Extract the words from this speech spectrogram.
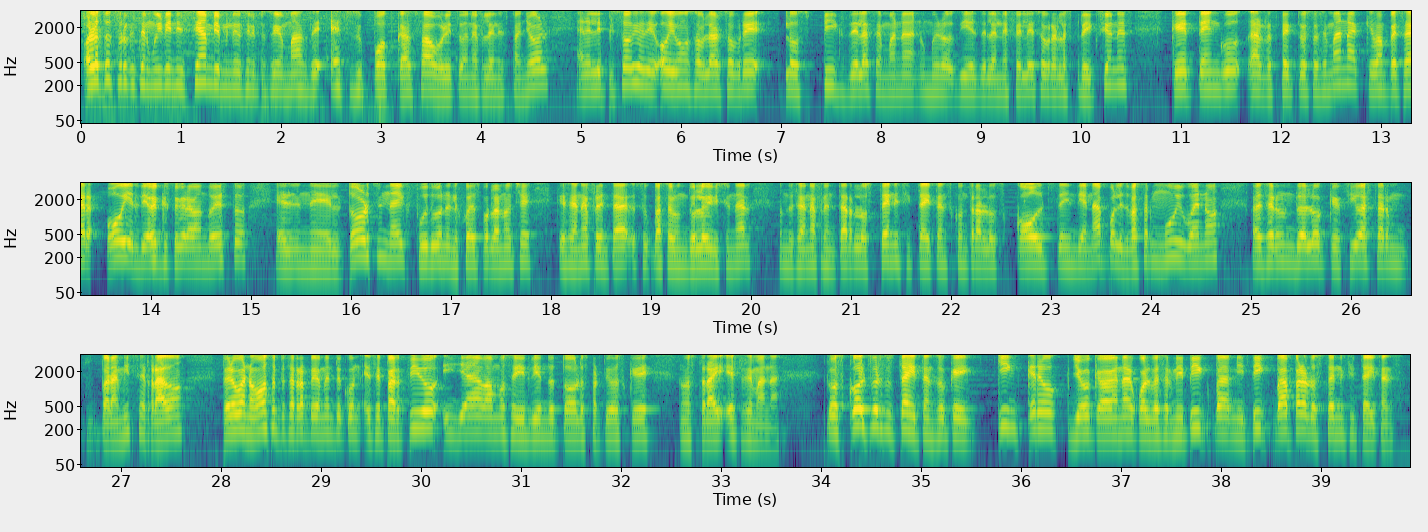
Hola a todos, espero que estén muy bien y sean bienvenidos a un episodio más de este su podcast favorito de NFL en español. En el episodio de hoy vamos a hablar sobre los picks de la semana número 10 de la NFL, sobre las predicciones que tengo al respecto esta semana, que va a empezar hoy, el día de hoy que estoy grabando esto, en el Thursday Night Football, en el jueves por la noche, que se van a enfrentar, va a ser un duelo divisional, donde se van a enfrentar los Tennessee Titans contra los Colts de Indianapolis. Va a estar muy bueno, va a ser un duelo que sí va a estar para mí cerrado. Pero bueno, vamos a empezar rápidamente con ese partido y ya vamos a ir viendo todos los partidos que nos trae esta semana. Los Colts versus Titans, ok. ¿Quién creo yo que va a ganar? ¿Cuál va a ser mi pick? mi pick va para los Tennessee Titans.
